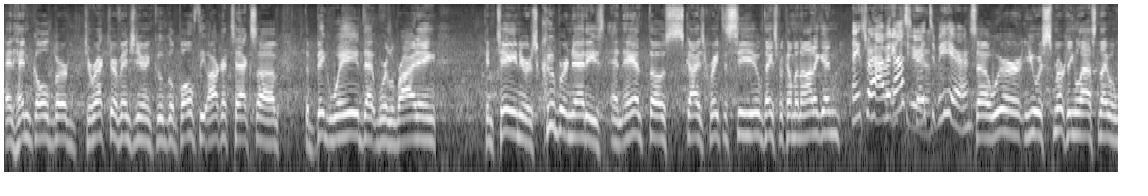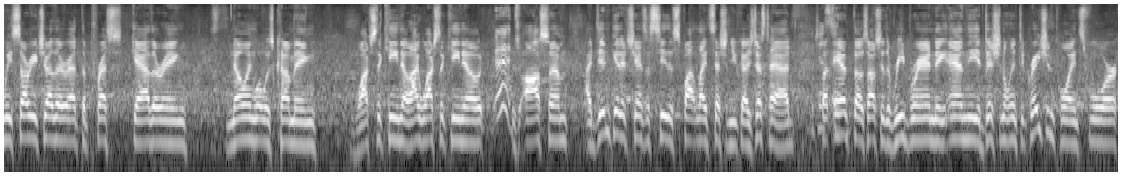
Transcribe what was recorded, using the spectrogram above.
and Hen Goldberg, Director of Engineering at Google, both the architects of the big wave that we're riding, containers, Kubernetes, and Anthos. Guys, great to see you. Thanks for coming on again. Thanks for having Thank us, you. great to be here. So we were, you were smirking last night when we saw each other at the press gathering, knowing what was coming. Watched the keynote, I watched the keynote. Good. It was awesome. I didn't get a chance to see the spotlight session you guys just had, just but did. Anthos, obviously the rebranding and the additional integration points for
